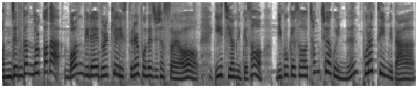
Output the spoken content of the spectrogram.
언젠간 놀 거다! 먼 미래의 놀킬 리스트를 보내주셨어요. 이지연님께서 미국에서 청취하고 있는 보라트입니다.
